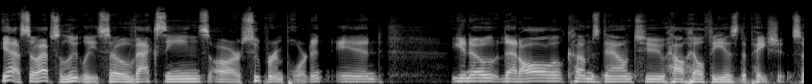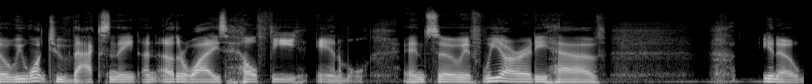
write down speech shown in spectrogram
Yeah, so absolutely. So vaccines are super important and you know that all comes down to how healthy is the patient. So we want to vaccinate an otherwise healthy animal. And so if we already have you know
